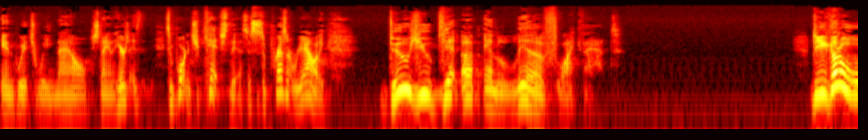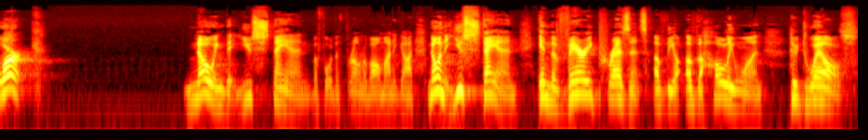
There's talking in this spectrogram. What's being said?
in which we now stand. Here's, it's important that you catch this. This is a present reality. Do you get up and live like that? Do you go to work knowing that you stand before the throne of Almighty God, knowing that you stand in the very presence of the, of the Holy One who dwells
